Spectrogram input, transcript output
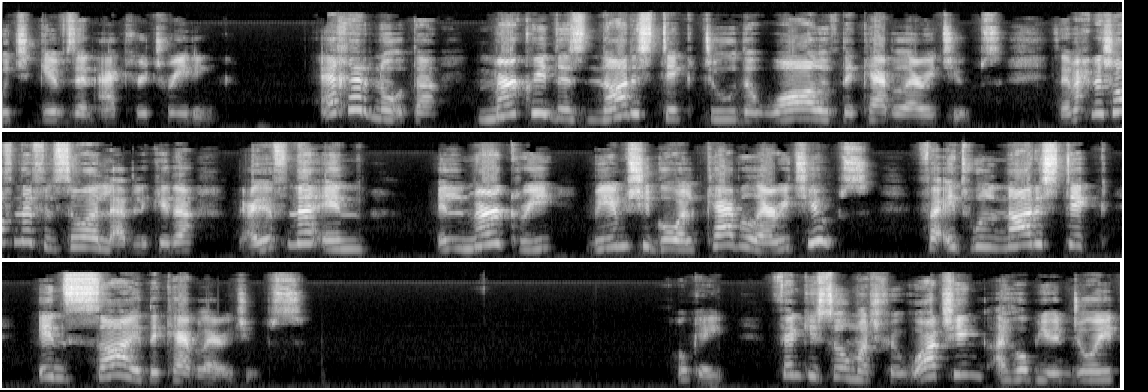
which gives an accurate reading. آخر نقطة mercury does not stick to the wall of the capillary tubes زي ما احنا شفنا في الصور اللي قبل كده عرفنا ان الميركوري بيمشي جوه ال capillary tubes ف it will not stick inside the capillary tubes okay thank you so much for watching I hope you enjoyed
